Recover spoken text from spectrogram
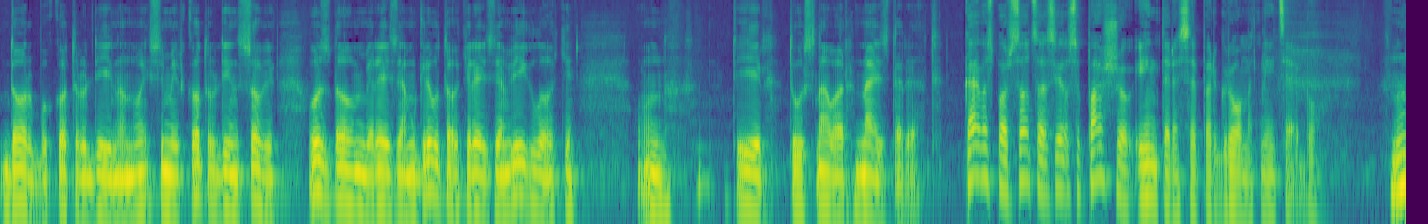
darbu katru dienu, mums ir katru dienu savi uzdevumi, reizēm grūtāki, reizēm vieglāki, un tie ir, tos nevar neizdarīt. Kā vispār saucās jūsu pašu interese par grāmatnīcību? Nu,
